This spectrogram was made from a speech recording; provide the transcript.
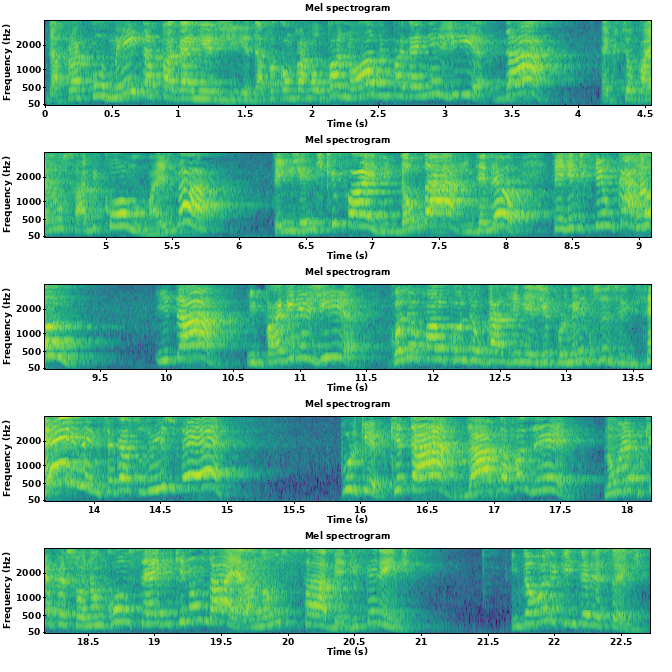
Dá pra comer e dá pra pagar energia. Dá pra comprar roupa nova e pagar energia. Dá! É que teu pai não sabe como, mas dá. Tem gente que faz, então dá, entendeu? Tem gente que tem um carrão e dá, e paga energia. Quando eu falo quanto eu gasto de energia por mês, as pessoas dizem, sério, você gasta tudo isso? É! Por quê? Porque dá, dá pra fazer. Não é porque a pessoa não consegue que não dá, ela não sabe, é diferente. Então olha que interessante.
